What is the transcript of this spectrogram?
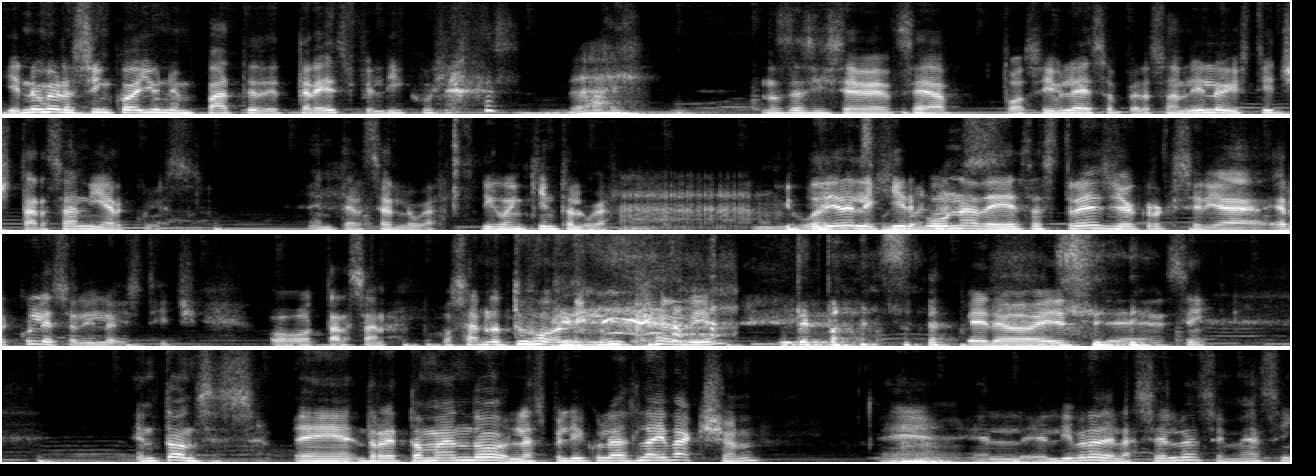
Y en número 5 hay un empate de tres películas. Ay. No sé si se, sea posible eso, pero son Lilo y Stitch, Tarzán y Hércules. En tercer lugar. Digo, en quinto lugar. Ah, si pudiera elegir una de esas tres, yo creo que sería Hércules o Lilo y Stitch. O Tarzán. O sea, no tuvo ningún cambio. ¿Qué te pasa? Pero este, sí. Entonces, eh, retomando las películas live action, eh, el, el, libro de la selva se me hace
